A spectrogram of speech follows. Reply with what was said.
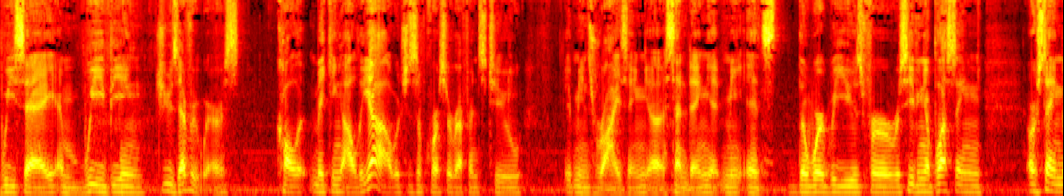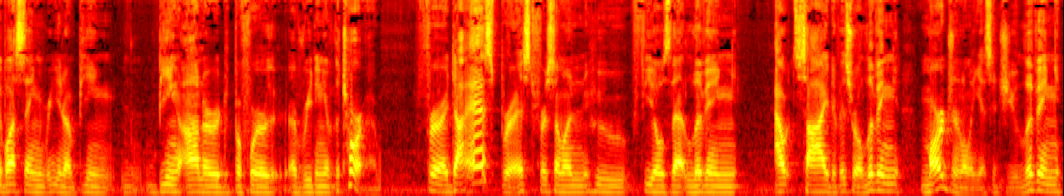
we say, and we being Jews everywhere, call it making aliyah, which is of course a reference to it means rising, uh, ascending. It mean, it's the word we use for receiving a blessing or saying the blessing, you know, being being honored before a reading of the Torah. For a diasporist, for someone who feels that living outside of Israel, living marginally as a Jew, living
